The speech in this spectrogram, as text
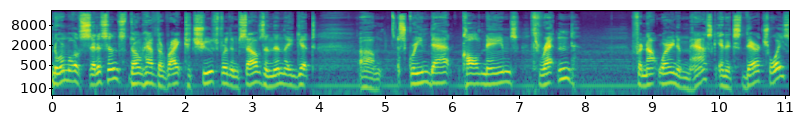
normal citizens don't have the right to choose for themselves and then they get um, screamed at, called names, threatened for not wearing a mask and it's their choice?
